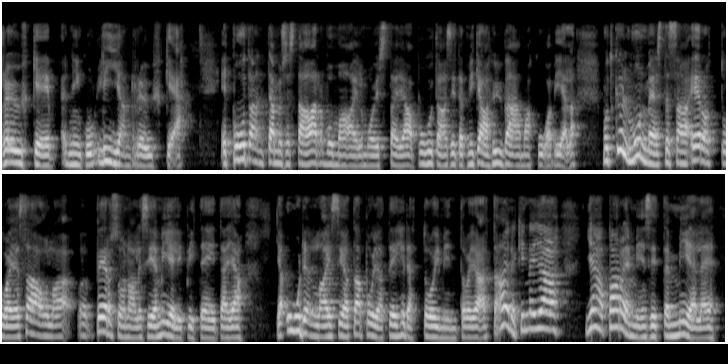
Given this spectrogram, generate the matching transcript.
röyhkeä, niin kuin liian röyhkeä, et puhutaan tämmöisestä arvomaailmoista ja puhutaan siitä, että mikä on hyvää makua vielä. Mutta kyllä mun mielestä saa erottua ja saa olla persoonallisia mielipiteitä ja, ja uudenlaisia tapoja tehdä toimintoja, että ainakin ne jää, jää paremmin sitten mieleen.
